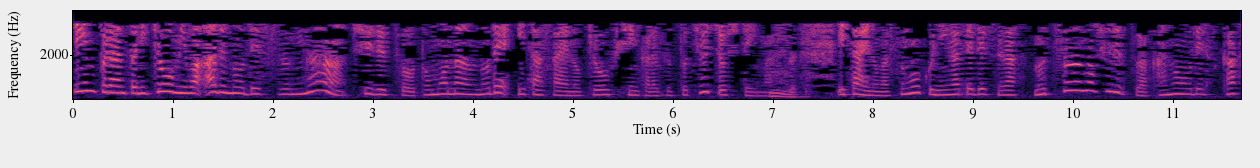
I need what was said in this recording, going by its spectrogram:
インプラントに興味はあるのですが、手術を伴うので、痛さへの恐怖心からずっと躊躇しています。うん痛いのがすごく苦手ですが、無痛の手術は可能ですか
